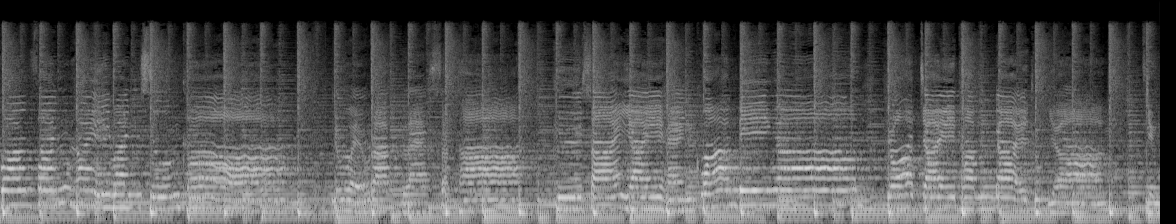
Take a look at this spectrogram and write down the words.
ความฝันให้มันสูงค่า ด้วยรักและศรัทธา คือสายใยแห่งความดีงาม เพราะใจทำได้ทุกอย่าง จึง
